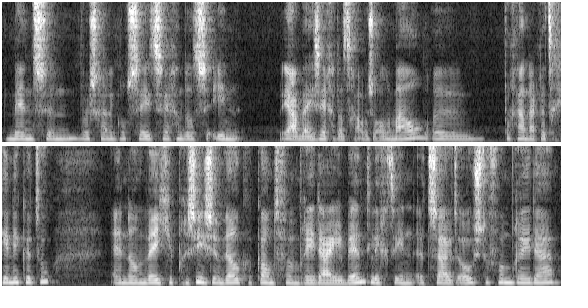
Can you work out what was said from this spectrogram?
mensen waarschijnlijk nog steeds zeggen dat ze in. Ja, wij zeggen dat trouwens allemaal. Uh, we gaan naar het Ginneken toe. En dan weet je precies in welke kant van Breda je bent. Ligt in het zuidoosten van Breda.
